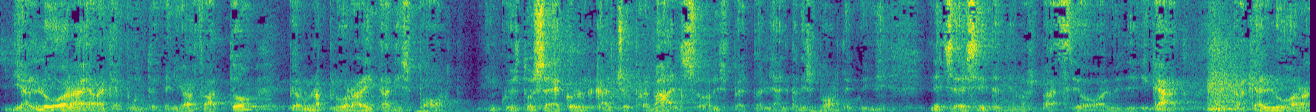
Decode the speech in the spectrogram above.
di allora era che appunto veniva fatto per una pluralità di sport. In questo secolo il calcio è prevalso rispetto agli altri sport e quindi necessita di uno spazio a lui dedicato, perché allora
